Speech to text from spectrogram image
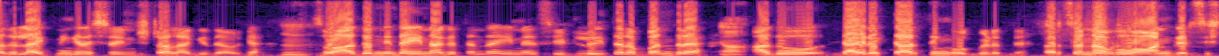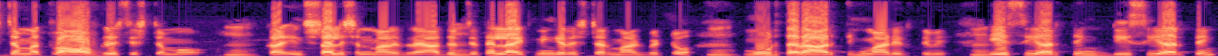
ಅದು ಲೈಟ್ನಿಂಗ್ ಎರೆಸ್ಟರ್ ಇನ್ಸ್ಟಾಲ್ ಆಗಿದೆ ಅವ್ರಿಗೆ. ಸೊ ಅದರಿಂದ ಏನಾಗುತ್ತೆ ಅಂದ್ರೆ ಇನ್ನೇ ಸಿಡ್ಲು ಈ ತರ ಬಂದ್ರೆ ಅದು ಡೈರೆಕ್ಟ್ ಅರ್ಥಿಂಗ್ ಹೋಗ್ಬಿಡುತ್ತೆ. ನಾವು ಆನ್ ಗ್ರಿಡ್ ಸಿಸ್ಟಮ್ ಅಥವಾ ಆಫ್ ಗ್ರಿಡ್ ಸಿಸ್ಟಮ್ ಇನ್ಸ್ಟಾಲೇಷನ್ ಮಾಡಿದ್ರೆ ಅದ್ರ ಜೊತೆ ಲೈಟ್ನಿಂಗ್ ರಿಜಿಸ್ಟರ್ ಮಾಡ್ಬಿಟ್ಟು ಮೂರ್ ತರ ಅರ್ಥಿಂಗ್ ಮಾಡಿರ್ತೀವಿ. A C earthing D C earthing.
